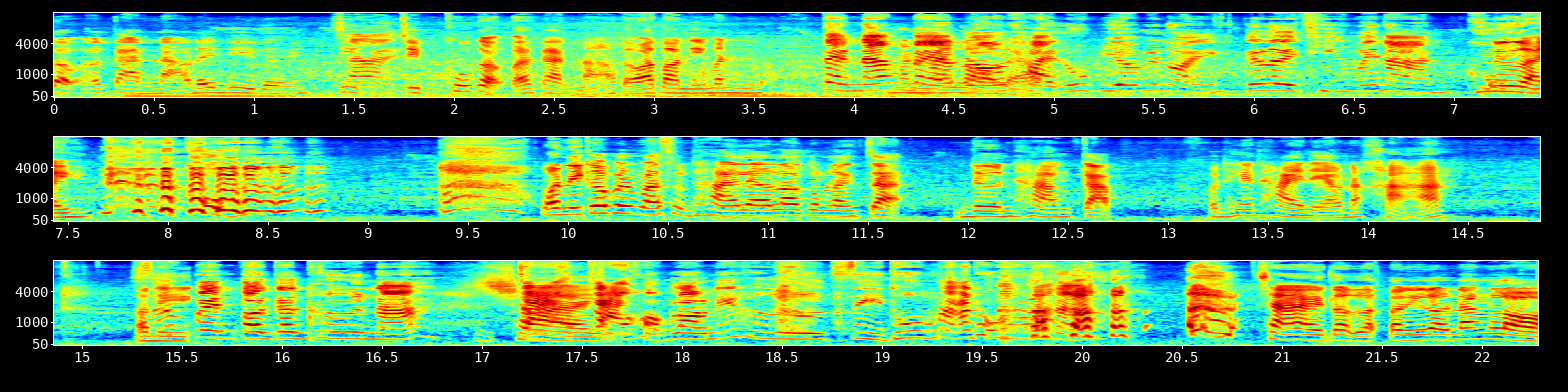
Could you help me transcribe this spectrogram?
กับอากาศหนาวได้ดีเลย จิบใช่ จิบคู่กับอากาศหนาว แต่ว่าตอนนี้มัน แต่นางมันแบไม่บรอเราแล้ว ถ่ายรูปเยอะไปหน่อย ก็เลยทิ้งไว้นานขมเหนื่อย ขม วันนี้ก็เป็นวันสุดท้ายแล้วเรากำลังจะเดินทางกลับประเทศไทยแล้วนะคะ ตอนซึ่งนี้ เป็นตอนกลางคืนนะใช่ จ่าจ่าของเรานี่คือสี่ทุ่มห้าทุ่มแล้วนะ ใช่ตอนตอนนี้เรานั่งรอ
